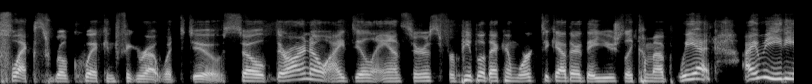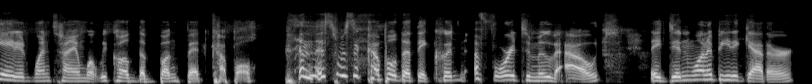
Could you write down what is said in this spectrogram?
flex real quick and figure out what to do. So there are no ideal answers for people that can work together. They usually come up. We had, I mediated one time what we called the bunk bed couple. And this was a couple that they couldn't afford to move out. They didn't want to be together.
